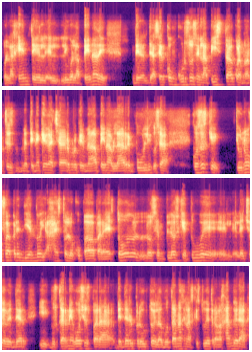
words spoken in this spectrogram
con la gente, el, digo, la pena de, de, de, hacer concursos en la pista cuando antes me tenía que agachar porque me daba pena hablar en público, o sea, cosas que, que uno fue aprendiendo y, ah, esto lo ocupaba para esto. Todos los empleos que tuve, el, hecho de vender y buscar negocios para vender el producto de las botanas en las que estuve trabajando era,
